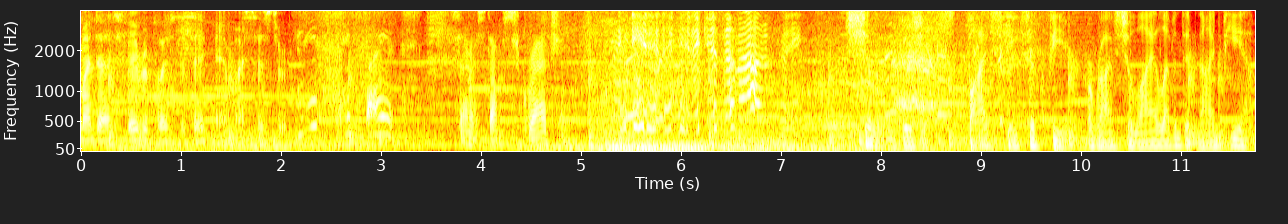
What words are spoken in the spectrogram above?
my dad's favorite place to take me and my sister. Please take bites. Sarah, stop scratching. I need it. I need to get them out of me. Chilling Visions, Five States of Fear arrives July 11th at 9 p.m.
